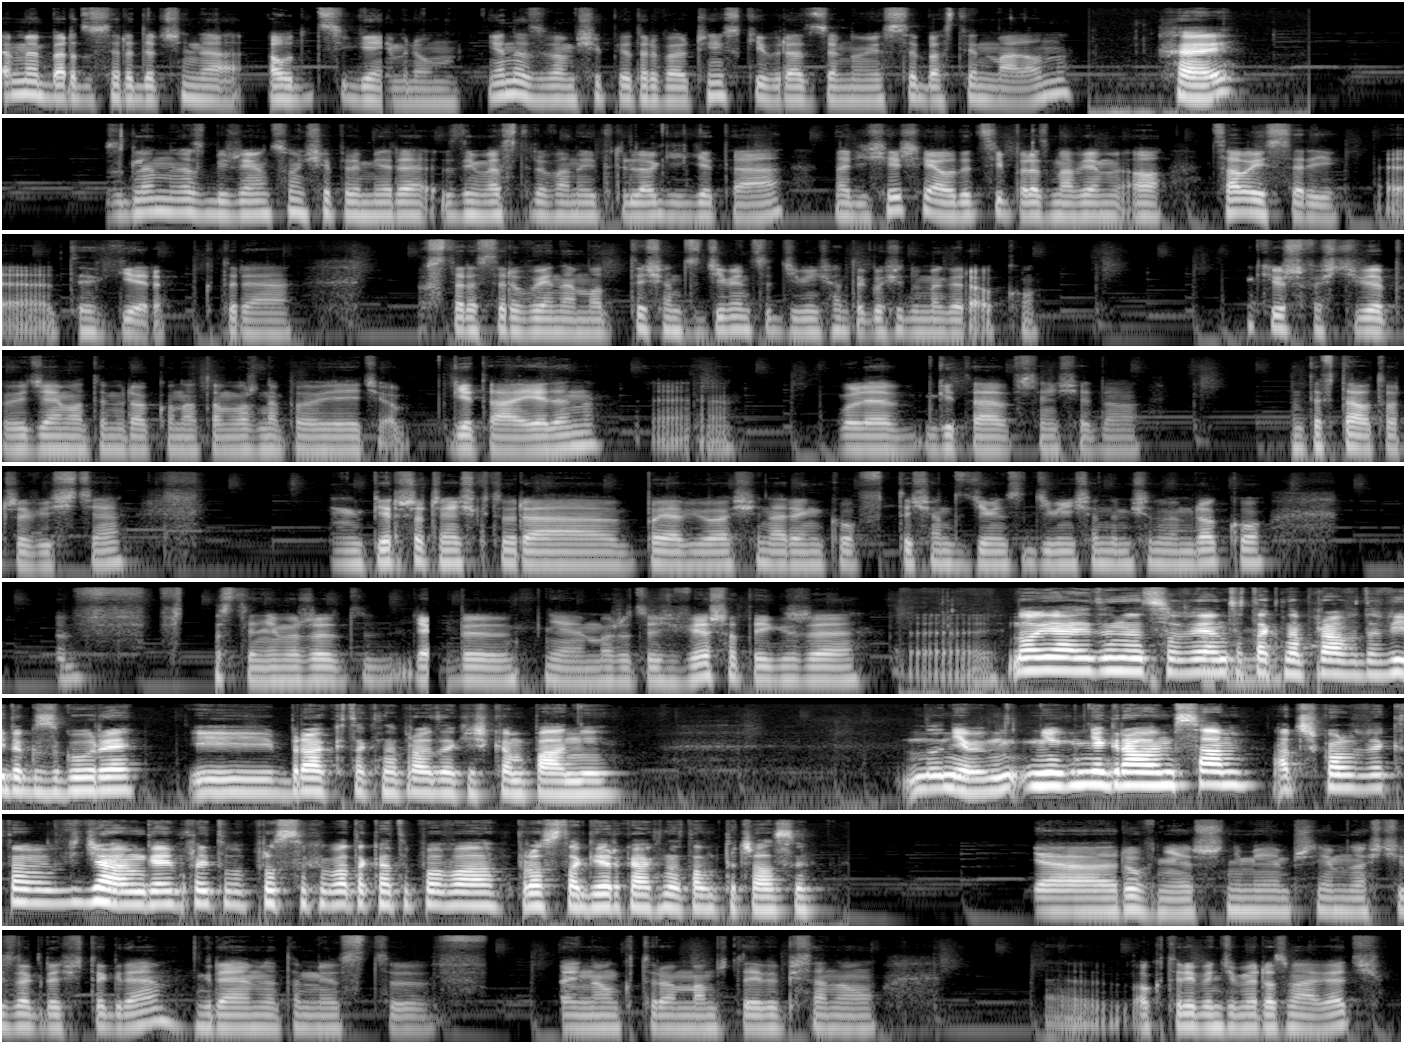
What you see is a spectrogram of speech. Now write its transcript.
Witamy bardzo serdecznie na audycji Game Room. Ja nazywam się Piotr Walczyński, wraz ze mną jest Sebastian Malon. Hej. Ze względu na zbliżającą się premierę zremasterowanej trylogii GTA, na dzisiejszej audycji porozmawiamy o całej serii e, tych gier, które Rockstar serwuje nam od 1997 roku. Jak już właściwie powiedziałem o tym roku, no to można powiedzieć o GTA 1, e, w ogóle GTA w sensie do no, Theft Auto oczywiście. Pierwsza część, która pojawiła się na rynku w 1997 roku. W nie może jakby, nie wiem, może coś wiesz o tej grze? No ja jedyne co wiem to tak naprawdę widok z góry i brak tak naprawdę jakiejś kampanii. No nie wiem, nie, nie grałem sam, aczkolwiek no widziałem gameplay, to po prostu chyba taka typowa, prosta gierka jak na tamte czasy. Ja również nie miałem przyjemności zagrać w tę grę. Grałem natomiast w kolejną, którą mam tutaj wypisaną, e, o której będziemy rozmawiać.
